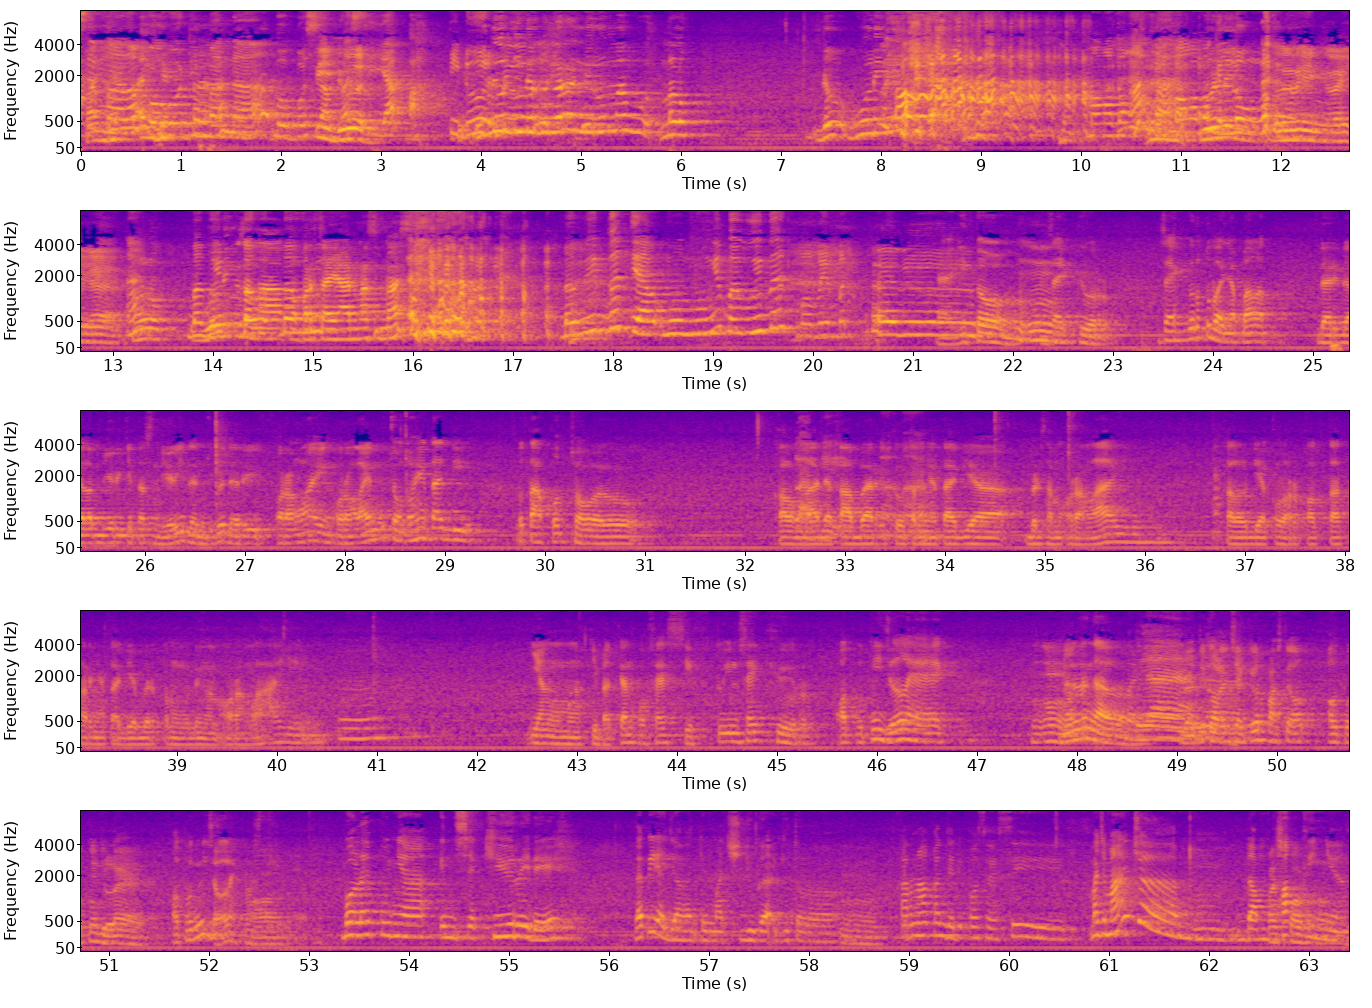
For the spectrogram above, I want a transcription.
Semalam Lagi- bobo di mana? Bobo sama Tidur. siapa? Tidur. Tidur tidur beneran di rumah bu meluk gel guling. Mau ngomong apa? Mau ngomong Guling. gelung. Guling, oh iya meluk Bagus, guling sama kepercayaan masing-masing. Bau ribet ya, ngomongnya bau ribet. Bau ribet. Kayak gitu, insecure. Insecure tuh banyak banget dari dalam diri kita sendiri dan juga dari orang lain. Orang lain tuh contohnya tadi, lu takut cowok lu kalau nggak ada kabar itu Uh-uh. ternyata dia bersama orang lain. Kalau dia keluar kota ternyata dia bertemu dengan orang lain Hmm. yang mengakibatkan posesif tuh insecure, outputnya jelek. Mm-mm. Bener nggak lo? Berarti kalau insecure pasti out- outputnya jelek Outputnya jelek pasti. Oh, Boleh punya insecure deh. Tapi ya jangan too much juga gitu loh. mm. Karena akan jadi posesif. Macam-macam Respon- dampaknya.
